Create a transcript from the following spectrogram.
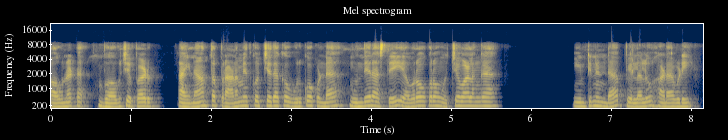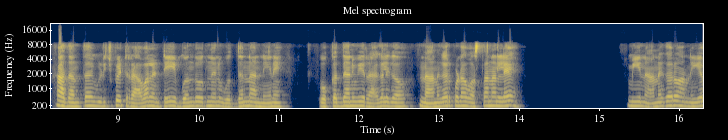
అవునట బాబు చెప్పాడు. అయినా అంత ప్రాణం మీదకొచ్చేదాకా ఊరుకోకుండా ముందే రాస్తే ఎవరో ఒకరం వచ్చేవాళ్ళంగా. ఇంటి నిండా పిల్లలు హడావిడి. అదంతా విడిచిపెట్టి రావాలంటే ఇబ్బంది అవుతుందని వద్దన్నాను నేనే. ఒక్కదానివి రాగలిగావు. నాన్నగారు కూడా వస్తానల్లే మీ నాన్నగారు అన్నయ్య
